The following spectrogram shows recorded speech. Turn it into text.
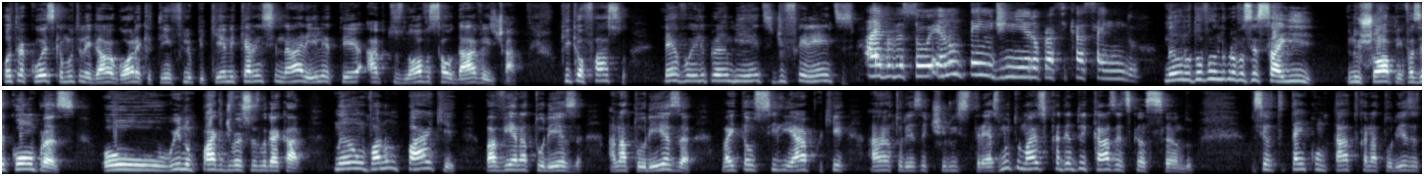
Outra coisa que é muito legal agora, que tenho filho pequeno e quero ensinar ele a ter hábitos novos, saudáveis já. O que, que eu faço? Levo ele para ambientes diferentes. Ai, professor, eu não tenho dinheiro para ficar saindo. Não, não tô falando para você sair, ir no shopping, fazer compras ou ir no parque de diversões lugar caro. Não, vá num parque, vá ver a natureza. A natureza vai te auxiliar, porque a natureza tira o estresse, muito mais do que ficar dentro de casa descansando. Você está em contato com a natureza,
